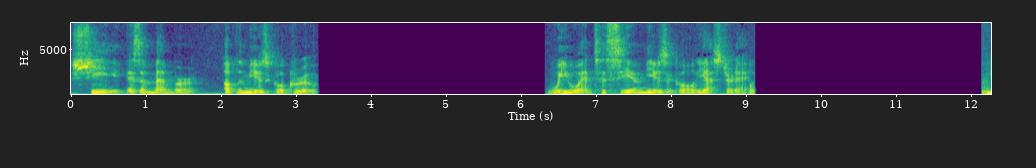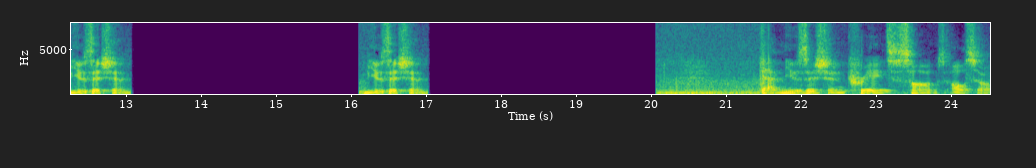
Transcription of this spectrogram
She is a member of the musical group. We went to see a musical yesterday. Musician. Musician. That musician creates songs also.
